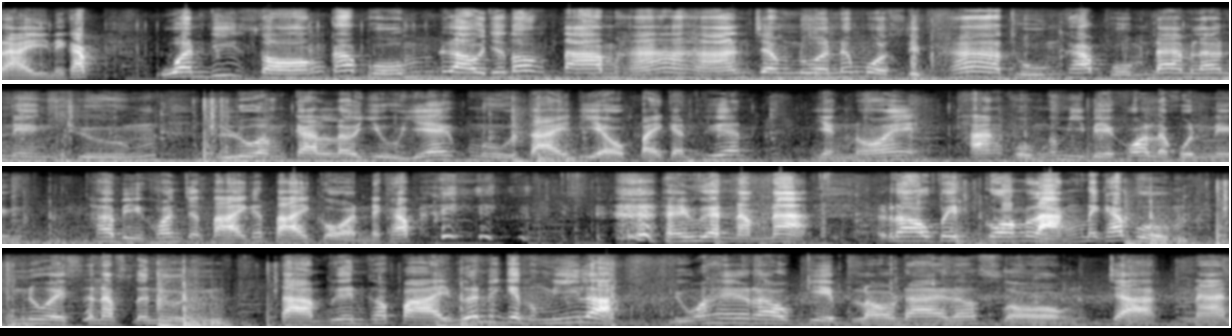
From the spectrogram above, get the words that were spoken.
ไรนะครับ วันที่ 2 ครับผมเราจะต้องตามหาอาหารจำนวนทั้งหมด 15 ถุงครับ ผมได้มาแล้ว 1 ถุง รวมกันเราอยู่แยกหมู่ตายเดี่ยวไปกันเพื่อน อย่างน้อยทางผมก็มีเบคอนละคนหนึ่งถ้าเบคอนจะตายก็ตายก่อนนะครับ ให้เพื่อนนำหน้า เราเป็นกองหลังนะครับผม หน่วยสนับสนุนตามเพื่อนเข้าไป เพื่อนไปเก็บตรงนี้ล่ะ หรือว่าให้เราเก็บเราได้แล้ว 2 จากนั้น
